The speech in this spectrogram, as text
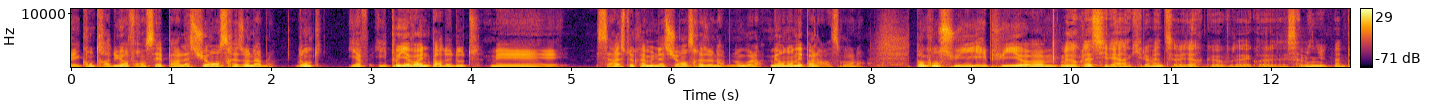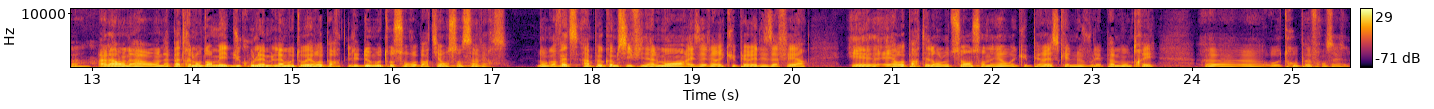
et qu'on traduit en français par l'assurance raisonnable. Donc, il peut y avoir une part de doute, mais ça reste quand même une assurance raisonnable. Donc voilà. Mais on n'en est pas là à ce moment-là. Donc on suit, et puis. euh, Mais donc là, s'il est à 1 km, ça veut dire que vous avez quoi 5 minutes, même pas? Ah là, on a, on n'a pas très longtemps, mais du coup, la, la moto est repart... les deux motos sont reparties en sens inverse. Donc en fait, c'est un peu comme si finalement, elles avaient récupéré des affaires et elles, elles repartaient dans l'autre sens en ayant récupéré ce qu'elles ne voulaient pas montrer euh, aux troupes françaises.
